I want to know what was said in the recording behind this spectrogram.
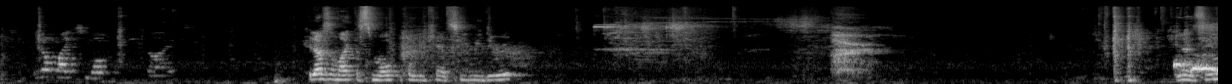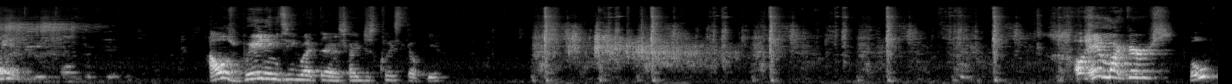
We don't like smoke, guys. He doesn't like the smoke because he can't see me do it. You didn't see me? I was waiting to you right there, so I just clicked up you. Oh, hit markers! Oh!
